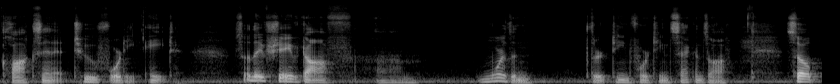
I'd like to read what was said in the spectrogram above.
clocks in at 248, so they've shaved off um, more than 13, 14 seconds off. So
